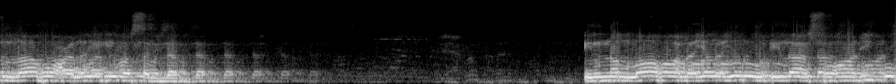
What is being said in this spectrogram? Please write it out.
الله عليه وسلم إن الله لا ينظر إلى صوركم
